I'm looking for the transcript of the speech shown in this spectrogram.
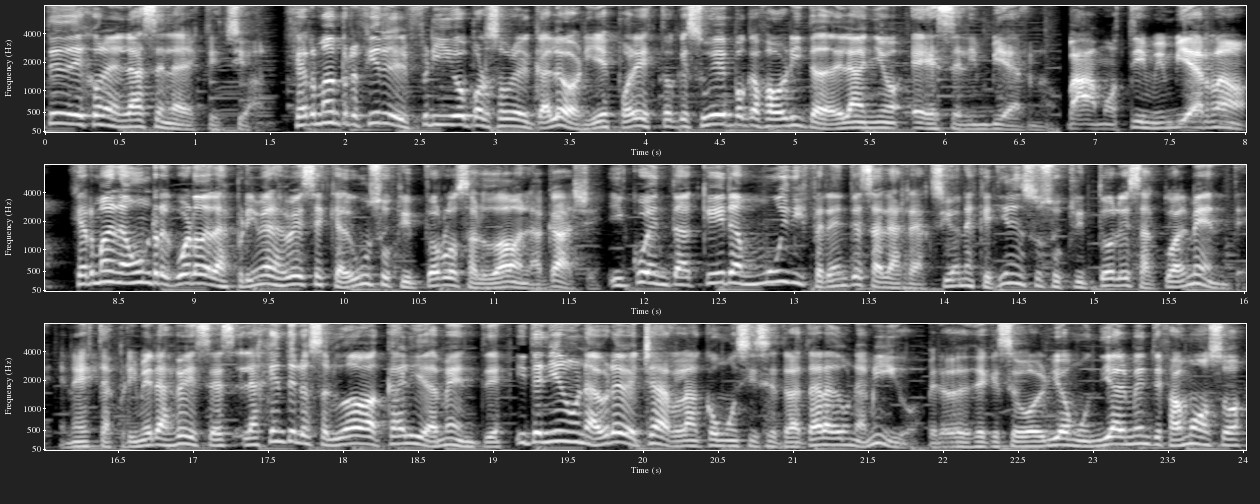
Te dejo el enlace en la descripción. Germán prefiere el frío por sobre el calor y es por esto que su época favorita del año es el invierno. ¡Vamos, Team Invierno! Germán aún recuerda las primeras veces que algún suscriptor lo saludaba en la calle y cuenta que eran muy diferentes a las reacciones que tienen sus suscriptores actualmente. En estas primeras veces la gente lo saludaba cálidamente y tenían una breve charla como si se tratara de un amigo, pero desde que se volvió mundialmente famoso,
